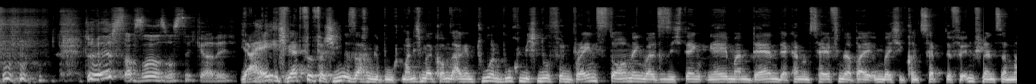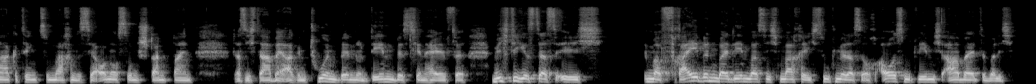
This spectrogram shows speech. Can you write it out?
du hilfst auch so, das wusste ich gar nicht. Ja, hey, ich werde für verschiedene Sachen gebucht. Manchmal kommen Agenturen, buchen mich nur für ein Brainstorming, weil sie sich denken, hey Mann, Dan, der kann uns helfen dabei, irgendwelche Konzepte für Influencer-Marketing zu machen. Das ist ja auch noch so ein Standbein, dass ich da bei Agenturen bin und denen ein bisschen helfe. Wichtig ist, dass ich immer frei bin bei dem, was ich mache. Ich suche mir das auch aus, mit wem ich arbeite, weil ich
